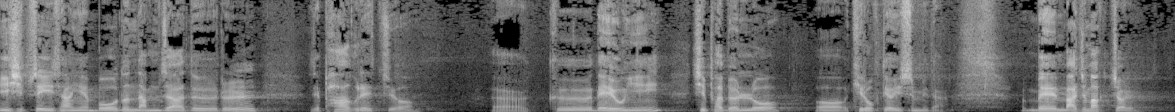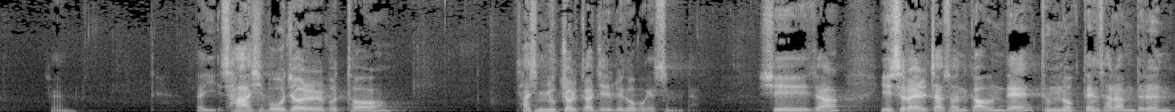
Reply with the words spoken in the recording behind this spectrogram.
20세 이상의 모든 남자들을 이제 파악을 했죠. 어, 그 내용이 지파별로 기록되어 있습니다. 맨 마지막 절 45절부터 46절까지 읽어보겠습니다. 시작. 이스라엘 자손 가운데 등록된 사람들은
